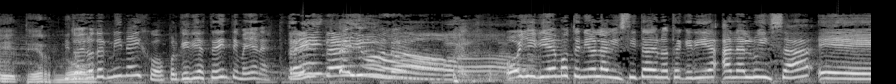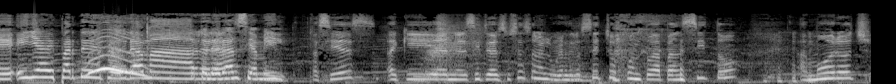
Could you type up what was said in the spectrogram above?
eterno. Y todavía no termina, hijo, porque hoy día es 30 y mañana es 31. Hoy hoy día hemos tenido la visita de nuestra querida Ana Luisa. Eh, ella es parte del programa Tolerancia, Tolerancia Mil. Así es, aquí en el sitio del suceso, en el lugar de los hechos, junto a Pancito, a Moroch,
